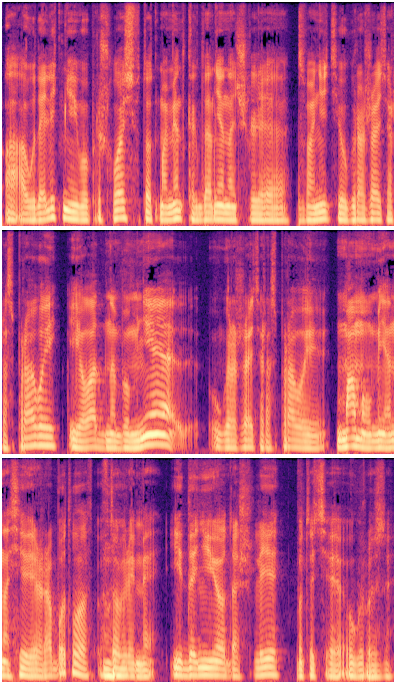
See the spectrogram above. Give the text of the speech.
а удалить мне его пришлось в тот момент, когда мне начали звонить и угрожать расправой. И ладно бы мне угрожать расправой. Мама у меня на севере работала в mm-hmm. то время, и до нее дошли вот эти угрозы.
